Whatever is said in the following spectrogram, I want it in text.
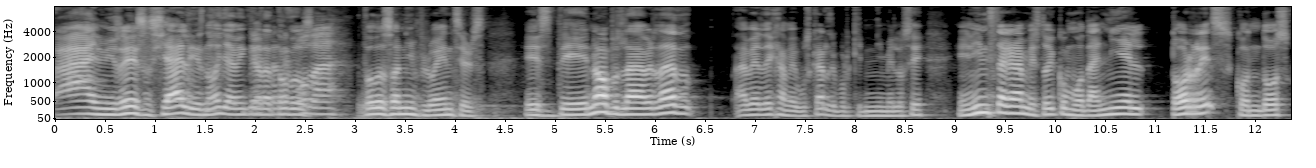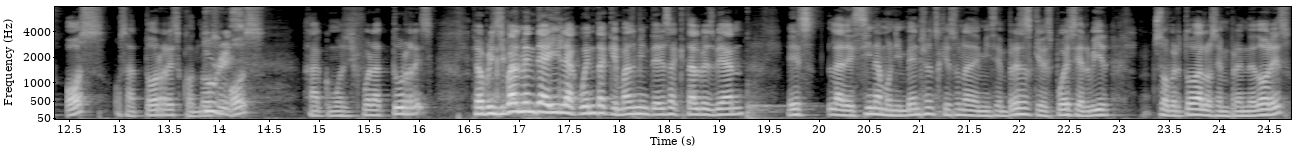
Ah, en mis redes sociales, ¿no? Ya ven que ahora todos, todos son influencers. Este, no, pues la verdad, a ver, déjame buscarle porque ni me lo sé. En Instagram estoy como Daniel Torres con dos Os, o sea, Torres con dos. Os. Ajá, como si fuera Turres. Pero principalmente ahí la cuenta que más me interesa que tal vez vean es la de Cinnamon Inventions, que es una de mis empresas que les puede servir sobre todo a los emprendedores.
